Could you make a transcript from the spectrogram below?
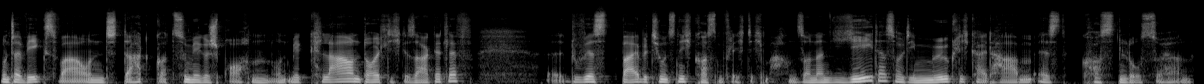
unterwegs war und da hat Gott zu mir gesprochen und mir klar und deutlich gesagt, Detlef, äh, du wirst Bibletunes nicht kostenpflichtig machen, sondern jeder soll die Möglichkeit haben, es kostenlos zu hören.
